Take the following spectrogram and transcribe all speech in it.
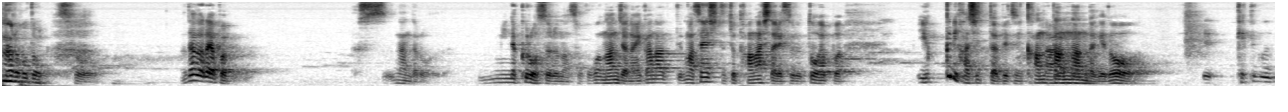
なるほど。そう。だからやっぱ、すなんだろう。みんな苦労するのはそこなんじゃないかなって。まあ選手とちょっと話したりすると、やっぱ、ゆっくり走ったら別に簡単なんだけど、結局、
